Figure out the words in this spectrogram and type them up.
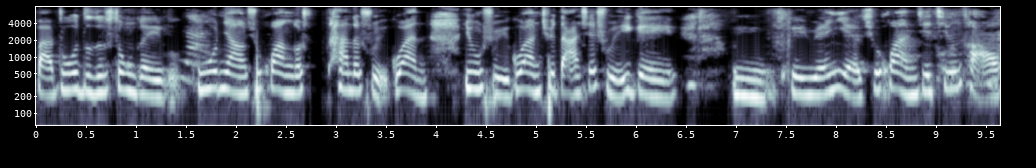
把珠子送给姑娘去换个她的水罐，用水罐去打些水给，嗯，给原野去换些青草，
